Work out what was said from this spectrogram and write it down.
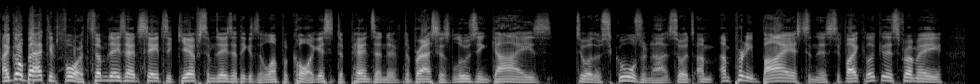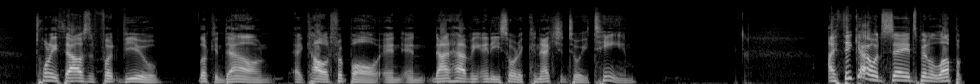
I go back and forth. Some days I'd say it's a gift, some days I think it's a lump of coal. I guess it depends on if Nebraska's losing guys to other schools or not. So I'm I'm pretty biased in this. If I look at this from a 20,000 foot view looking down at college football and, and not having any sort of connection to a team, I think I would say it's been a lump of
